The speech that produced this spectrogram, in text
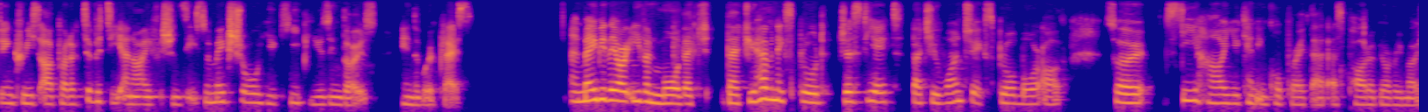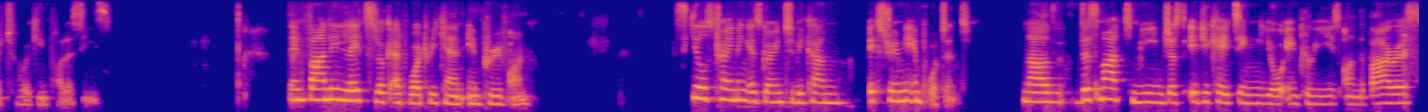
to increase our productivity and our efficiency. So make sure you keep using those in the workplace. And maybe there are even more that, that you haven't explored just yet, but you want to explore more of. So see how you can incorporate that as part of your remote working policies. Then finally, let's look at what we can improve on skills training is going to become extremely important. Now, this might mean just educating your employees on the virus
